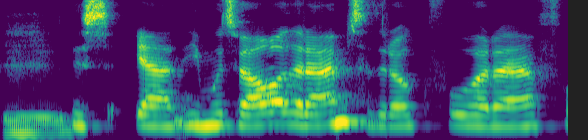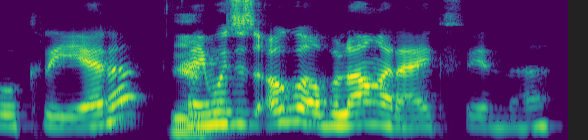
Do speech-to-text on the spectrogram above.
Mhm. Dus ja, je moet wel wat ruimte er ook voor, eh, voor creëren. Ja. Maar je moet het ook wel belangrijk vinden.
